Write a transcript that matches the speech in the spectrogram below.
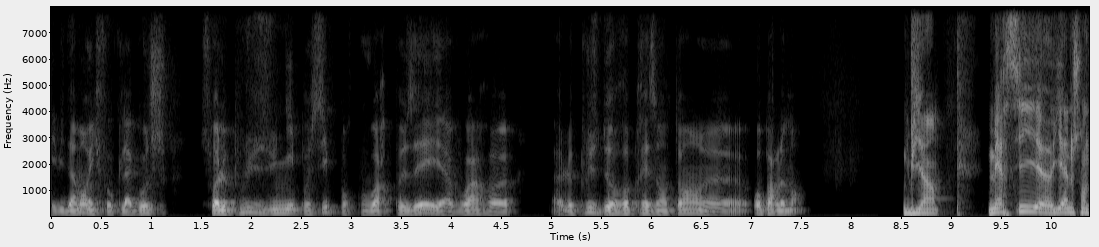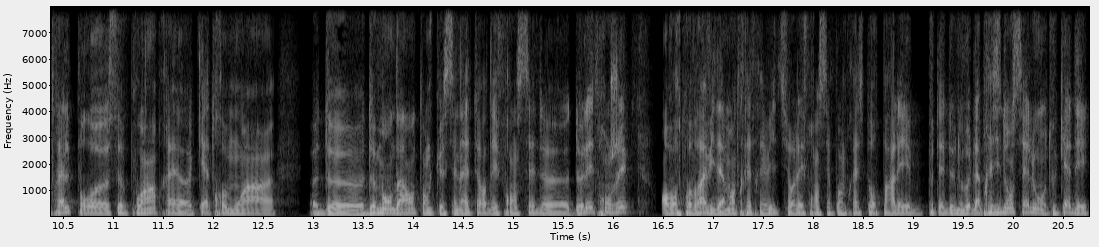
évidemment, il faut que la gauche soit le plus unie possible pour pouvoir peser et avoir euh, le plus de représentants au Parlement. Bien. Merci Yann Chantrel pour ce point après quatre mois de, mandat en tant que sénateur des Français de, l'étranger. On vous retrouvera évidemment très très vite sur les Français.press pour parler peut-être de nouveau de la présidentielle ou en tout cas des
